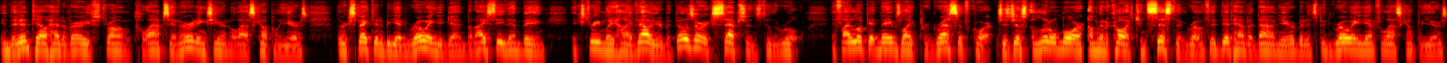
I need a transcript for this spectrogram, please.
in that Intel had a very strong collapse in earnings here in the last couple of years. They're expected to begin growing again, but I see them being extremely high valued. But those are exceptions to the rule. If I look at names like Progressive Corp, which is just a little more, I'm going to call it consistent growth. It did have a down year, but it's been growing again for the last couple of years.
